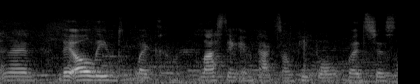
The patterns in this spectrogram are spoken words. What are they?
and then they all leave like lasting impacts on people. But it's just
